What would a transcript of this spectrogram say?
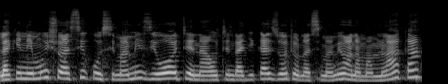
lakini mwisho wa siku usimamizi wote na utendaji kazi wote unasimamiwa na mamlaka,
